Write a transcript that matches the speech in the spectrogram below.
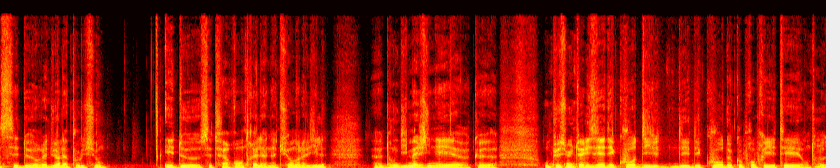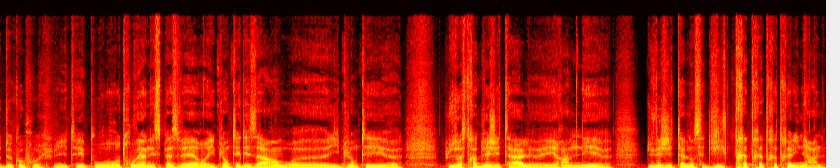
c'est de réduire la pollution et deux, c'est de faire rentrer la nature dans la ville. Euh, donc d'imaginer euh, que on puisse mutualiser des cours, des, des cours de copropriété entre mm. deux copropriétés pour retrouver un espace vert, y planter des arbres, euh, y planter plusieurs strates végétales et ramener du végétal dans cette ville très très très très minérale.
